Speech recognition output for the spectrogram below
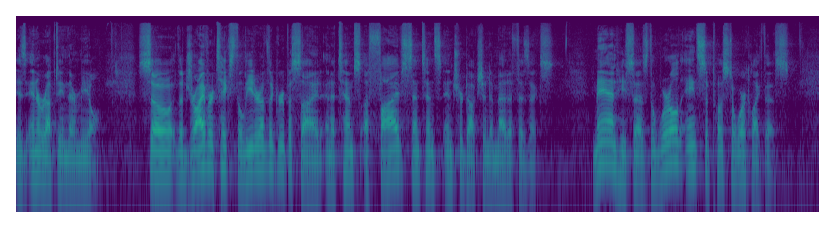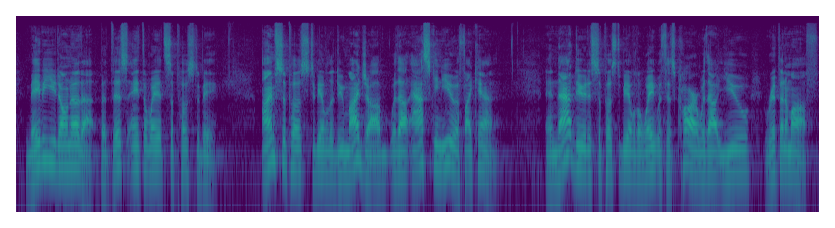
is interrupting their meal. So the driver takes the leader of the group aside and attempts a five sentence introduction to metaphysics. Man, he says, the world ain't supposed to work like this. Maybe you don't know that, but this ain't the way it's supposed to be. I'm supposed to be able to do my job without asking you if I can. And that dude is supposed to be able to wait with his car without you ripping him off.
